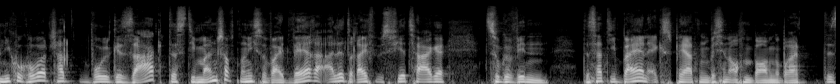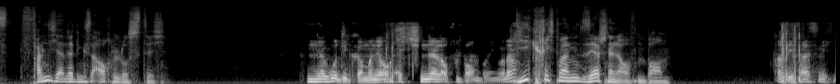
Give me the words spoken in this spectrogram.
Nico Kovac hat wohl gesagt, dass die Mannschaft noch nicht so weit wäre, alle drei bis vier Tage zu gewinnen. Das hat die Bayern-Experten ein bisschen auf den Baum gebracht. Das fand ich allerdings auch lustig. Ja gut, die kann man ja auch echt schnell auf den Baum bringen, oder? Die kriegt man sehr schnell auf den Baum. Also ich weiß nicht,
